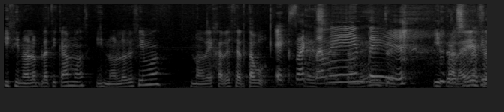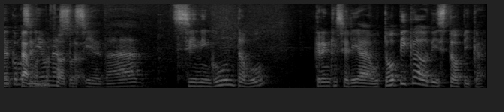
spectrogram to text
Y si no lo platicamos y no lo decimos, no deja de ser tabú. Exactamente. Y para eso cómo sería una sociedad sin ningún tabú? ¿Creen que sería utópica o distópica?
